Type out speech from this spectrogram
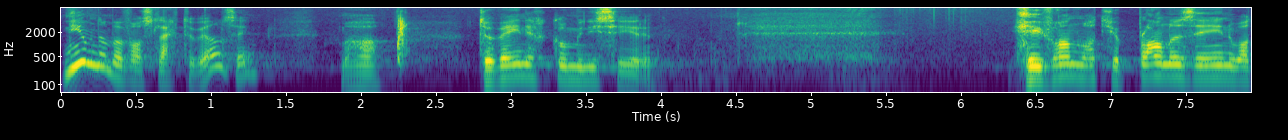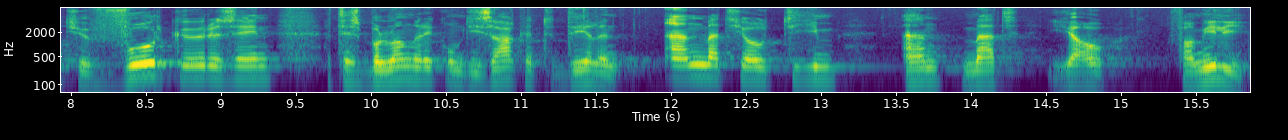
Niet omdat we van slechte wil zijn, maar te weinig communiceren. Geef aan wat je plannen zijn, wat je voorkeuren zijn. Het is belangrijk om die zaken te delen en met jouw team en met jouw familie.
